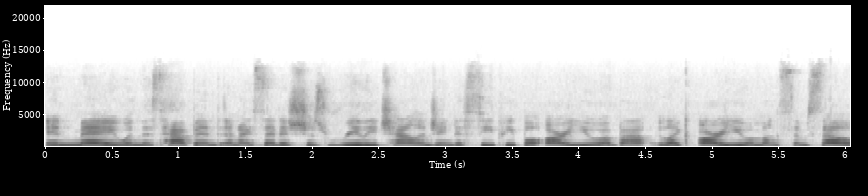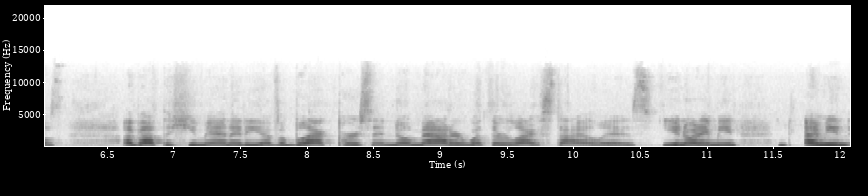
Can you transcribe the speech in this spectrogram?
in may when this happened. And i said it's just really challenging to see people argue about like argue amongst themselves about the humanity of a black person no matter what their lifestyle is. You know what i mean? I mean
